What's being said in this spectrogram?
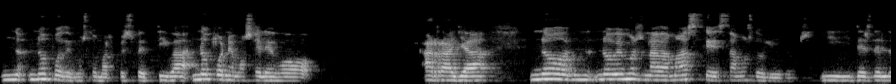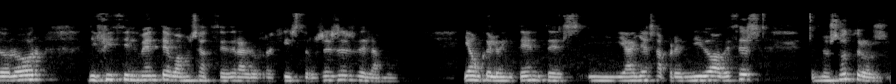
no, podemos tomar perspectiva, no ponemos el ego a raya, no, no vemos nada más que estamos dolidos y desde el dolor difícilmente vamos a acceder a los registros, ese es del amor. Y aunque lo intentes y hayas aprendido, a veces nosotros,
